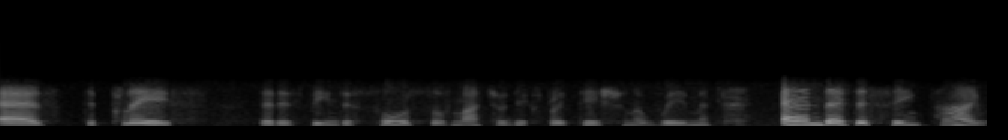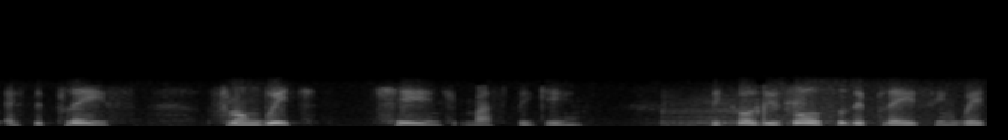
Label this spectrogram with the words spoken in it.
as the place that has been the source of much of the exploitation of women, and at the same time as the place from which change must begin. Because it's also the place in which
